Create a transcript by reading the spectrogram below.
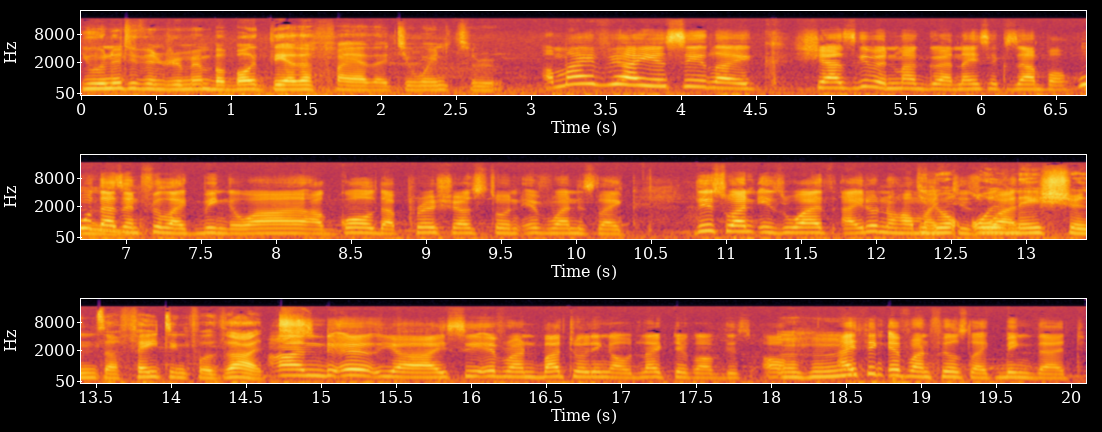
you will not even remember about the other fire that you went through. Uh, my viewer, you see, like she has given Margo a nice example. Who doesn't feel like being a, a gold, a precious stone? Everyone is like, this one is worth. I don't know how You much know, is all worth. nations are fighting for that. and uh, yeah, I see everyone battling. I would like to take off this. Oh, Mm-hmm. I think everyone feels like being that.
